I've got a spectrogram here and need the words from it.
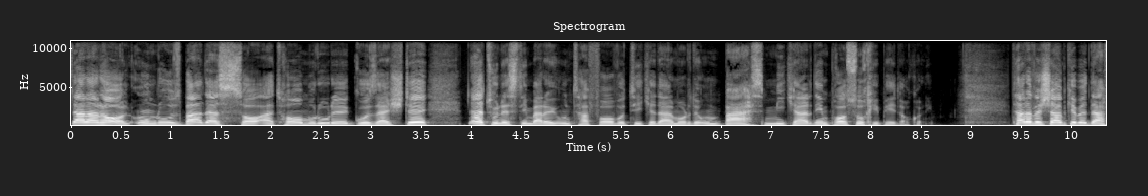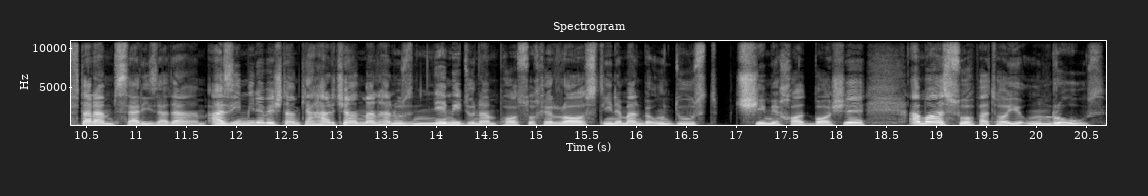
در هر حال اون روز بعد از ساعتها مرور گذشته نتونستیم برای اون تفاوتی که در مورد اون بحث می کردیم پاسخی پیدا کنیم. طرف شب که به دفترم سری زدم از این می نوشتم که هرچند من هنوز نمی‌دونم پاسخ راستین من به اون دوست چی می‌خواد باشه اما از صحبتهای اون روز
